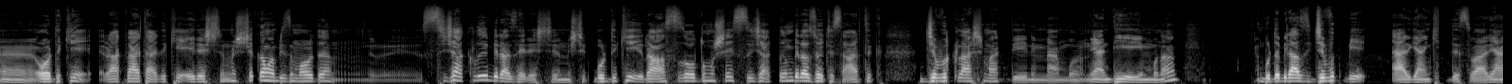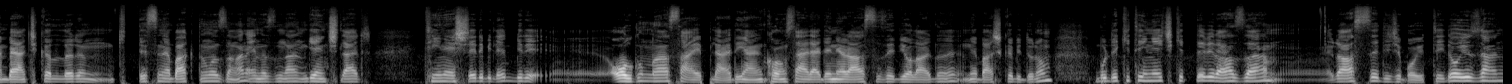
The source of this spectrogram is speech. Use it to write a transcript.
Ee, oradaki Rockwerter'deki eleştirmiştik ama bizim orada e, sıcaklığı biraz eleştirmiştik. Buradaki rahatsız olduğumuz şey sıcaklığın biraz ötesi. Artık cıvıklaşmak diyelim ben bunu. Yani diyeyim buna. Burada biraz cıvık bir ergen kitlesi var. Yani Belçikalıların kitlesine baktığımız zaman en azından gençler, teenage'leri bile bir e, olgunluğa sahiplerdi. Yani konserlerde ne rahatsız ediyorlardı ne başka bir durum. Buradaki teenage kitle biraz daha rahatsız edici boyuttaydı. O yüzden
